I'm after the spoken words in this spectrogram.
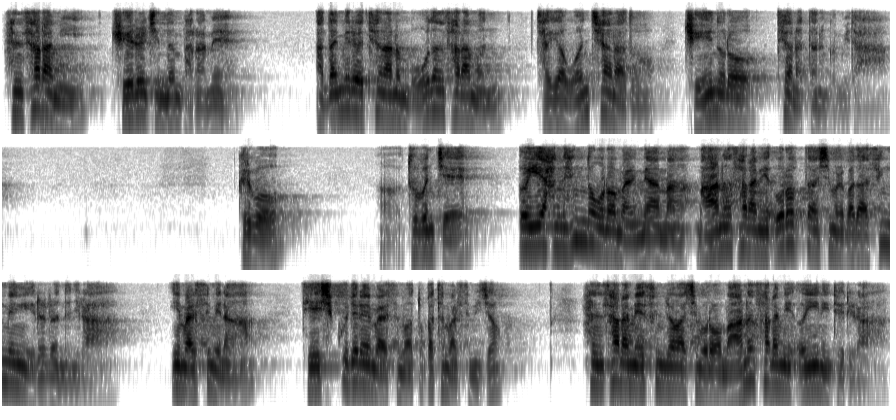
한 사람이 죄를 짓는 바람에 아담이로 태어나는 모든 사람은 자기가 원치 않아도 죄인으로 태어났다는 겁니다. 그리고 어, 두 번째 의의 한 행동으로 말미암아 많은 사람이 의롭다 하심을 받아 생명이 이르렀느니라. 이 말씀이나 뒤에 19절의 말씀과 똑같은 말씀이죠. 한 사람의 순종하심으로 많은 사람이 의인이 되리라.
